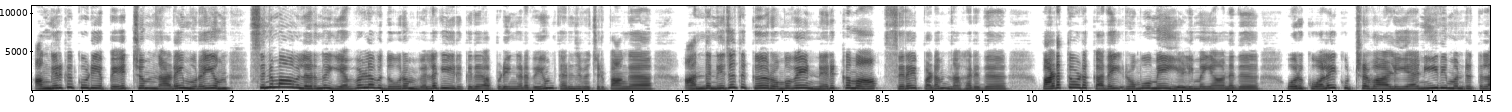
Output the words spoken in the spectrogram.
அங்க இருக்கக்கூடிய பேச்சும் நடைமுறையும் சினிமாவிலிருந்து எவ்வளவு தூரம் விலகி இருக்குது அப்படிங்கறதையும் தெரிஞ்சு வச்சிருப்பாங்க. அந்த நிஜத்துக்கு ரொம்பவே நெருக்கமா சிறைப்படம் நகருது. படத்தோட கதை ரொம்பவுமே எளிமையானது ஒரு கொலை குற்றவாளிய நீதிமன்றத்துல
